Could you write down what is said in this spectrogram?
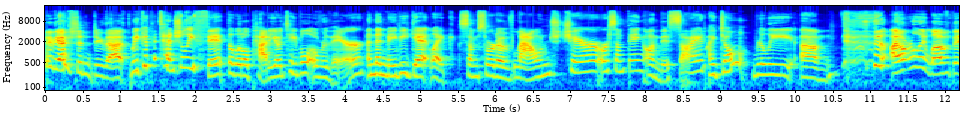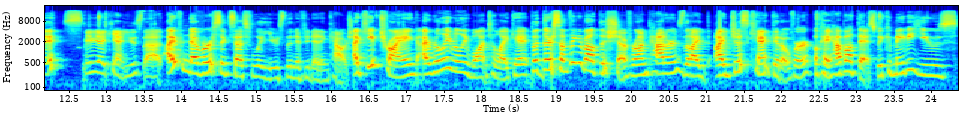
maybe I shouldn't do that. We could potentially fit the little patio table over there and then maybe get like some sort of lounge chair or something on this side. I don't really, um, I don't really love this. Maybe I can't use that. I've never successfully used the Nifty Knitting couch. I keep trying. I really, really want to like it, but there's something about the chevron patterns that I, I just can't get over. Okay, how about this? We could maybe use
